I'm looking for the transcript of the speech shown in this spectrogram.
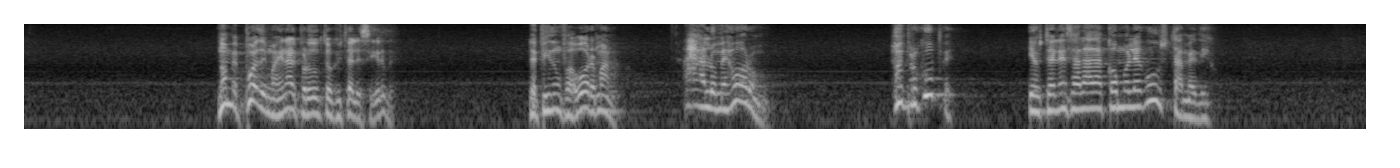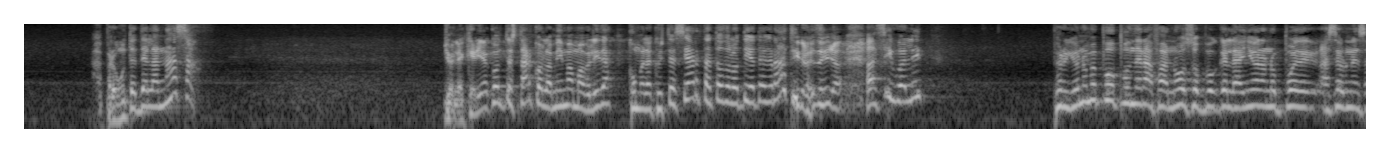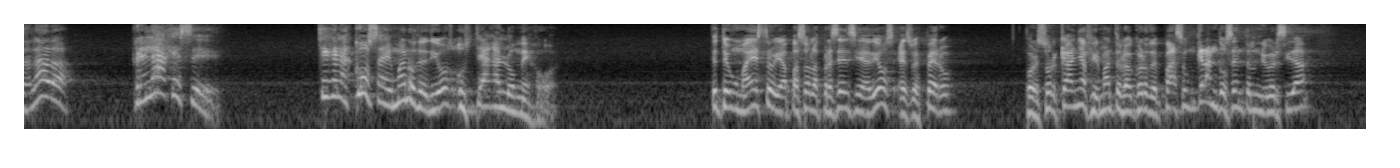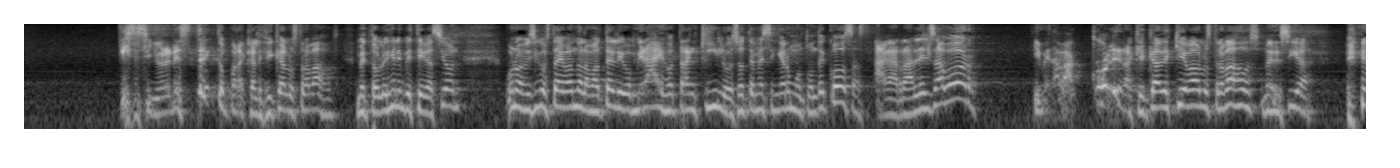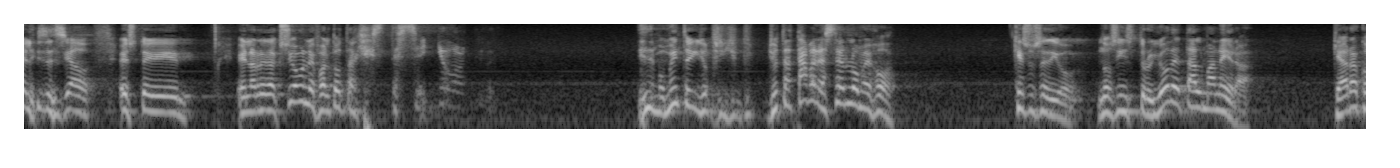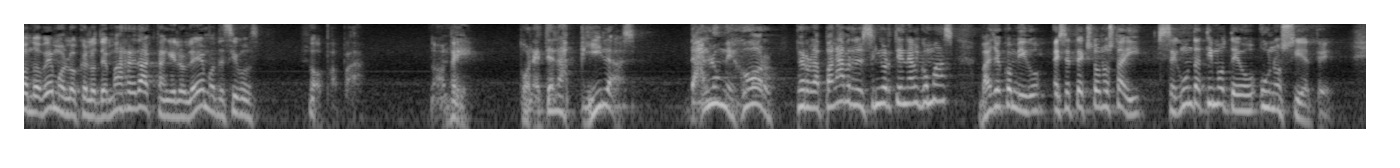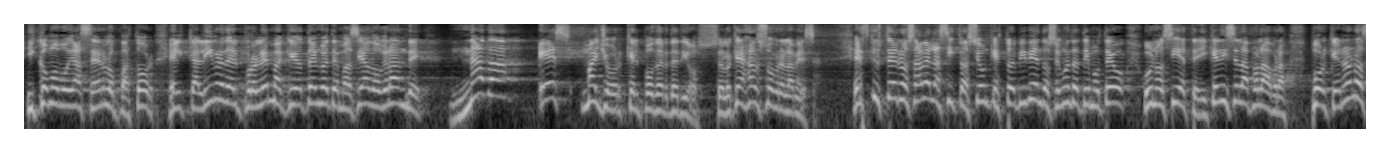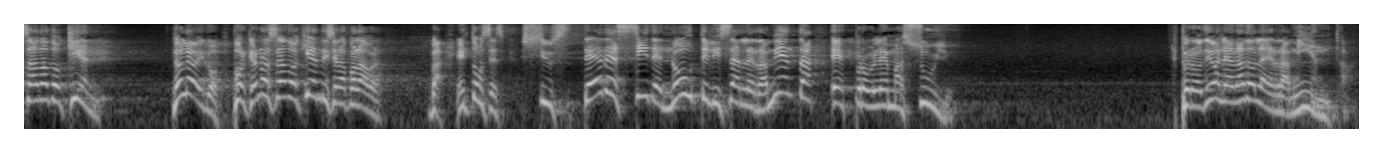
No me puedo imaginar el producto que usted le sirve. Le pido un favor, hermano. Hágalo mejor. No me preocupe. ¿Y a usted la ensalada cómo le gusta? Me dijo. A preguntas de la NASA. Yo le quería contestar con la misma amabilidad como la que usted se harta todos los días de gratis. Así igualito. Pero yo no me puedo poner afanoso porque la señora no puede hacer una ensalada. Relájese. Llegue las cosas en manos de Dios, usted haga lo mejor. Yo tengo un maestro, ya pasó la presencia de Dios, eso espero. Profesor Caña, firmante del acuerdo de paz, un gran docente en la universidad. Ese señor era estricto para calificar los trabajos. Metodología de investigación. Uno de mis hijos está llevando la materia y le digo, mira, hijo, tranquilo, eso te me enseñaron un montón de cosas. Agarrarle el sabor. Y me daba cólera que cada vez que llevaba los trabajos me decía, el licenciado, este, en la redacción le faltó este señor. En el momento yo, yo, trataba de hacerlo mejor. ¿Qué sucedió? Nos instruyó de tal manera que ahora cuando vemos lo que los demás redactan y lo leemos decimos, no papá, no hombre, ponete las pilas, da lo mejor. Pero la palabra del Señor tiene algo más. Vaya conmigo, ese texto no está ahí. Segunda Timoteo 1.7. ¿Y cómo voy a hacerlo, pastor? El calibre del problema que yo tengo es demasiado grande. Nada es mayor que el poder de Dios. Se lo quiero sobre la mesa. Es que usted no sabe la situación que estoy viviendo. Segunda Timoteo 1.7. ¿Y qué dice la palabra? Porque no nos ha dado quién. No le oigo. Porque no nos ha dado quién, dice la palabra. Va, entonces, si usted decide no utilizar la herramienta, es problema suyo. Pero Dios le ha dado la herramienta.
